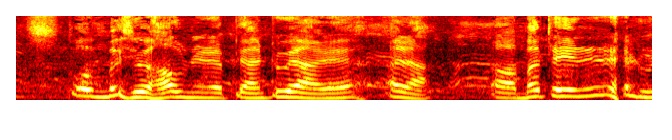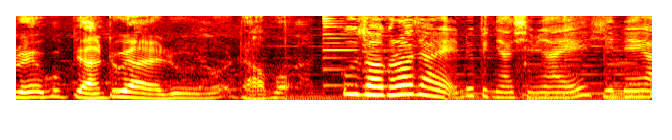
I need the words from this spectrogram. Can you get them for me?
။ကိုယ်မိတ်ဆွေဟောင်းနေနဲ့ပြန်တွေ့ရတယ်အဲ့ဒါ အာမသေးတဲ့လူတွေအခုပြန်တွေ့ရတယ်လူတွေပေါ့ဒါပေါ့ပူဇော်ကြော့ကြတဲ့အမှုပညာရှင်များရဲ့ရင်းနှီးက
